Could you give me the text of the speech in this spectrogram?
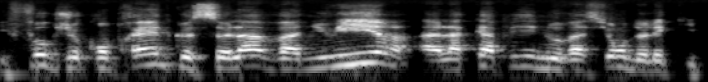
il faut que je comprenne que cela va nuire à la capacité d'innovation de l'équipe.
